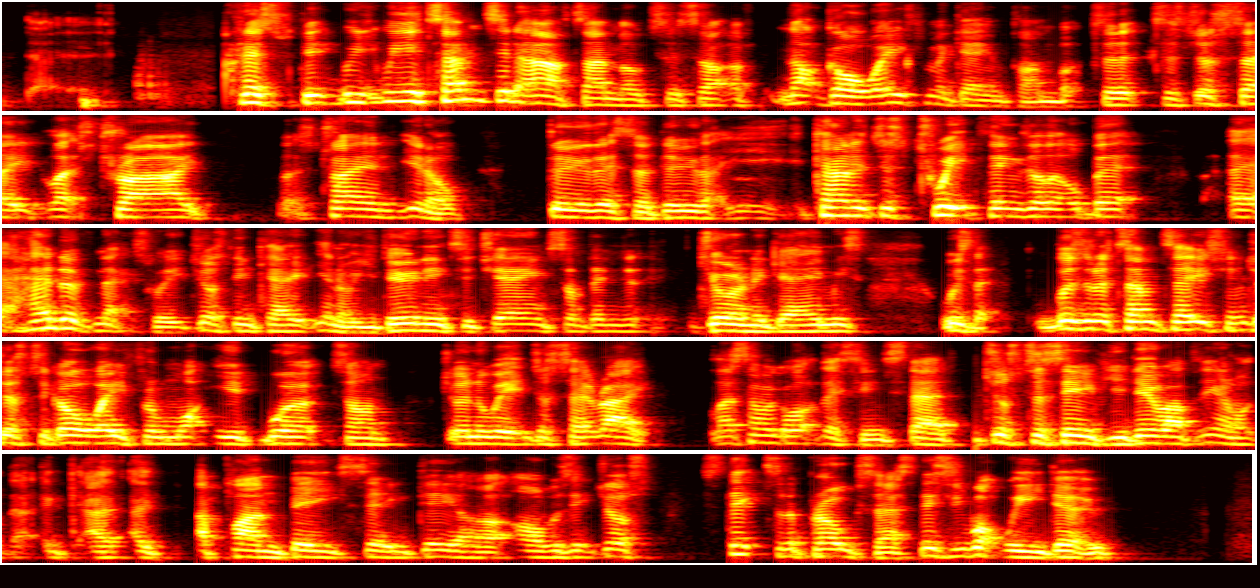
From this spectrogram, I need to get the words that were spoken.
Chris, we, we attempted at halftime though to sort of not go away from a game plan, but to, to just say, let's try, let's try and, you know, do this or do that. You kind of just tweak things a little bit ahead of next week, just in case, you know, you do need to change something during the game. was, there, was there a temptation just to go away from what you'd worked on during the week and just say, right, let's have a go at this instead, just to see if you do have, you know, a, a, a plan B, C, D, or, or was it just stick to the process. This is what we do.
